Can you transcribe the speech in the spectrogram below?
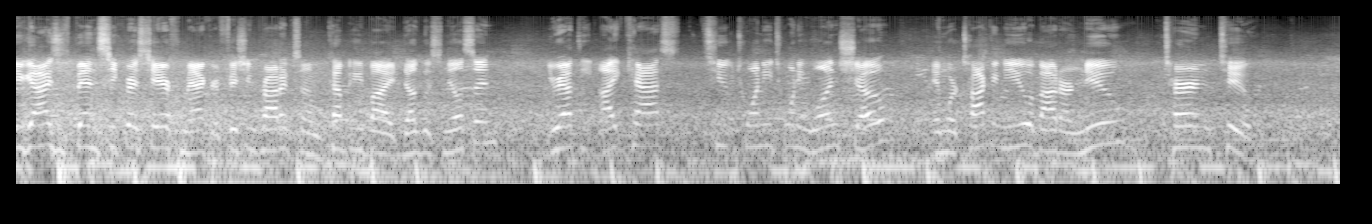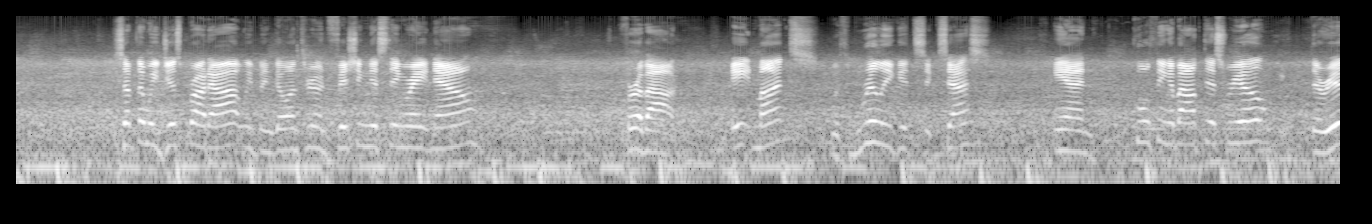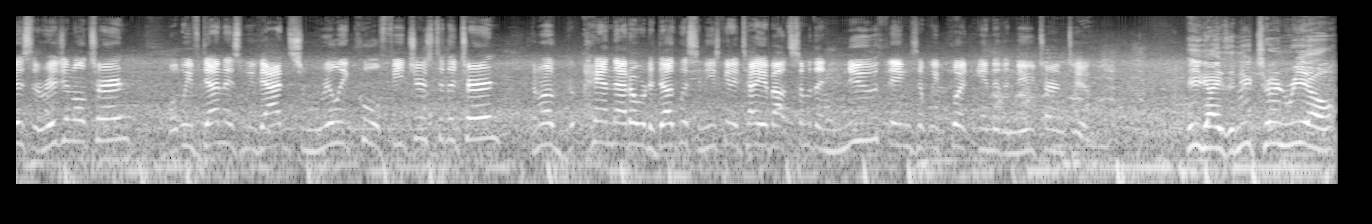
Hey you guys, it's Ben Seacrest here from Accurate Fishing Products. I'm accompanied by Douglas Nilsen. You're at the ICAST 2021 show, and we're talking to you about our new Tern 2. Something we just brought out, we've been going through and fishing this thing right now for about eight months with really good success. And cool thing about this reel, there is the original Tern. What we've done is we've added some really cool features to the Tern. I'm gonna hand that over to Douglas and he's gonna tell you about some of the new things that we put into the new Tern 2. Hey guys, the new Tern reel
